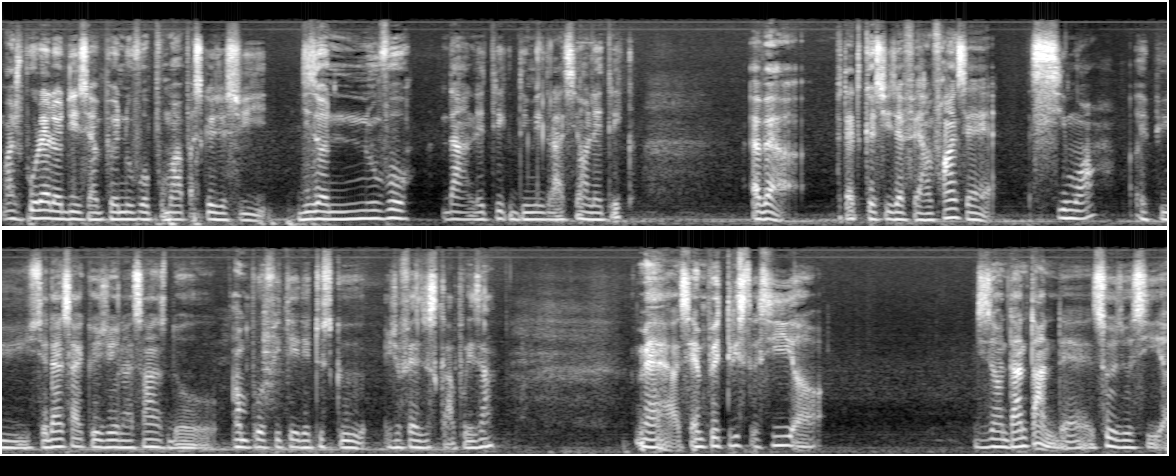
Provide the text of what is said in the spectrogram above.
moi je pourrais le dire, c'est un peu nouveau pour moi parce que je suis, disons, nouveau dans les trucs d'immigration, les. Eh ben, peut-être que si j'ai fait en France, c'est six mois. Et puis, c'est dans ça que j'ai la chance d'en profiter de tout ce que je fais jusqu'à présent. Mais c'est un peu triste aussi, euh, disons, d'entendre des choses aussi, euh,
